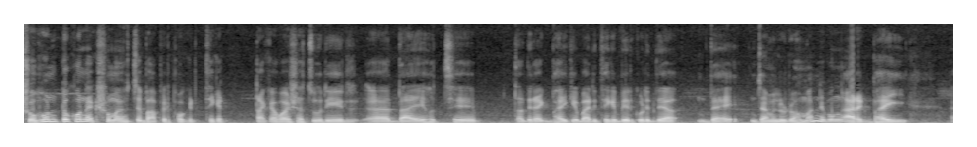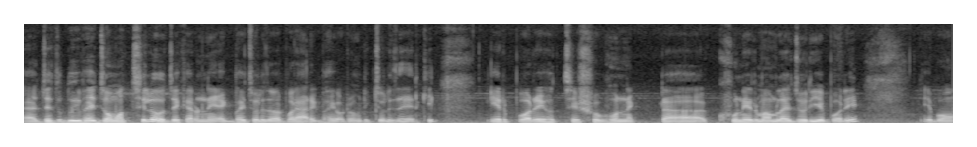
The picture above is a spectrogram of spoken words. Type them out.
শোভন টোকন এক সময় হচ্ছে বাপের পকেট থেকে টাকা পয়সা চুরির দায়ে হচ্ছে তাদের এক ভাইকে বাড়ি থেকে বের করে দেয়া, দেয় জামিলুর রহমান এবং আরেক ভাই যেহেতু দুই ভাই জমত ছিল, যে কারণে এক ভাই চলে যাওয়ার পরে আরেক ভাই অটোমেটিক চলে যায় আর কি এরপরে হচ্ছে শোভন একটা খুনের মামলায় জড়িয়ে পড়ে এবং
